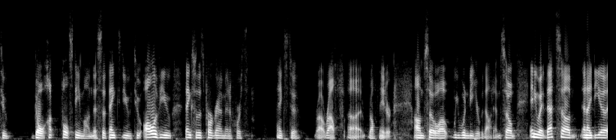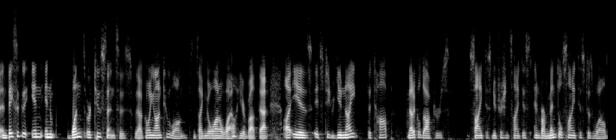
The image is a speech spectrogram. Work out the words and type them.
to go full steam on this. So thank you to all of you. Thanks for this program, and of course, thanks to uh, Ralph uh, Ralph Nader. Um, so uh, we wouldn't be here without him. So anyway, that's uh, an idea, and basically in in one or two sentences, without going on too long, since I can go on a while here about that, uh, is it's to unite the top medical doctors, scientists, nutrition scientists, environmental scientists as well,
